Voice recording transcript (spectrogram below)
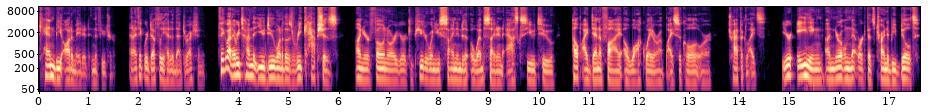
can be automated in the future and i think we're definitely headed that direction. Think about every time that you do one of those recaptchas on your phone or your computer when you sign into a website and asks you to help identify a walkway or a bicycle or traffic lights you're aiding a neural network that's trying to be built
